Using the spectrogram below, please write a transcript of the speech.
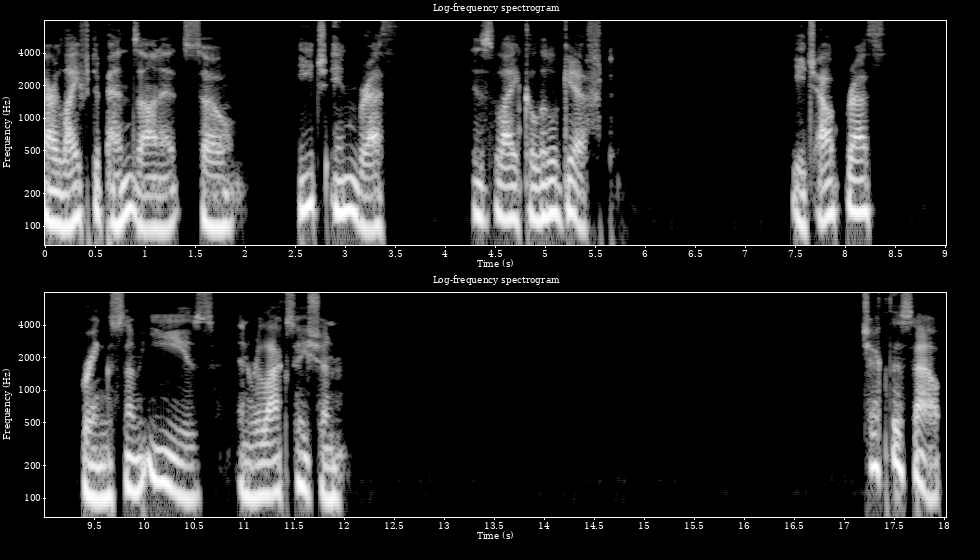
Our life depends on it, so each in breath is like a little gift each out breath brings some ease and relaxation. Check this out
